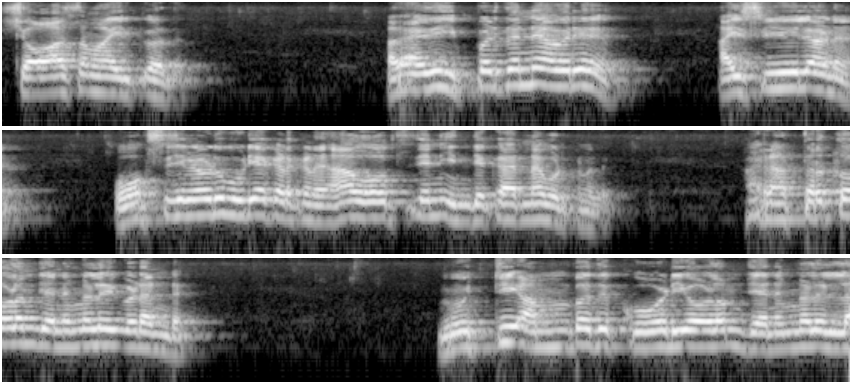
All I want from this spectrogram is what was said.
ശ്വാസമായിരിക്കും അത്. അതായത് ഇപ്പോഴത്തന്നെ അവർ ഐ സി യുയിലാണ് ഓക്സിജനോട് കൂടിയാണ് കിടക്കണത്. ആ ഓക്സിജൻ ഇന്ത്യക്കാരനാണ് കൊടുക്കുന്നത് കാരണം അത്രത്തോളം ജനങ്ങൾ ഇവിടെ ഉണ്ട് നൂറ്റി അമ്പത് കോടിയോളം ജനങ്ങളുള്ള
